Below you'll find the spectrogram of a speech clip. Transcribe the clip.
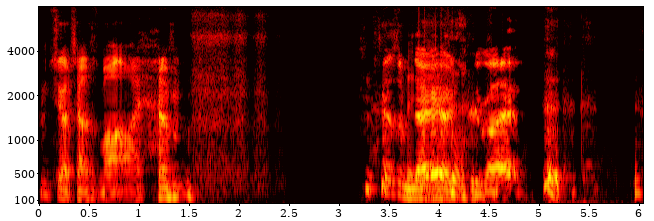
I'm sure how smart I am. There's some NATO shit, right?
